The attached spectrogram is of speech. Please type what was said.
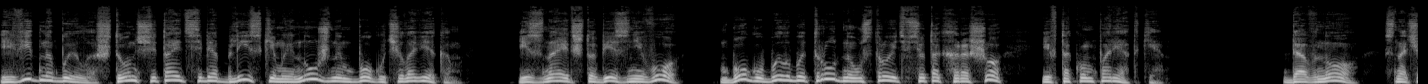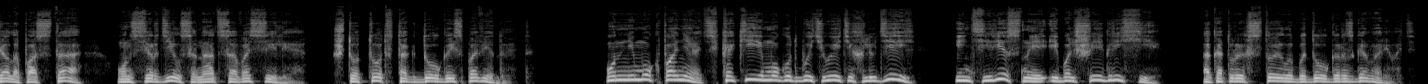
И видно было, что он считает себя близким и нужным Богу человеком, и знает, что без него Богу было бы трудно устроить все так хорошо и в таком порядке. Давно, с начала поста, он сердился на отца Василия, что тот так долго исповедует. Он не мог понять, какие могут быть у этих людей интересные и большие грехи, о которых стоило бы долго разговаривать.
